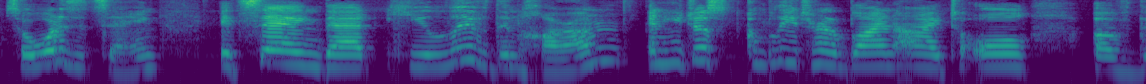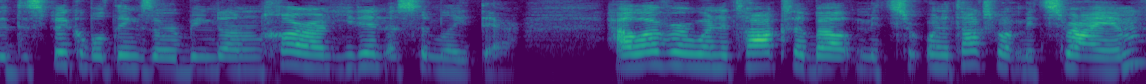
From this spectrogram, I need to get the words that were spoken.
So what is it saying? It's saying that he lived in Haran and he just completely turned a blind eye to all of the despicable things that were being done in Haran. He didn't assimilate there. However, when it talks about when it talks about Mitzrayim,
